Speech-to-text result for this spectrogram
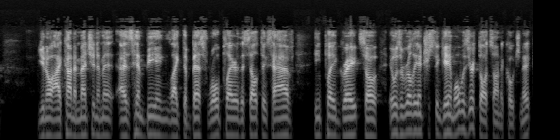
You know, I kind of mentioned him as him being like the best role player the Celtics have. He played great. So it was a really interesting game. What was your thoughts on it, Coach Nick?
